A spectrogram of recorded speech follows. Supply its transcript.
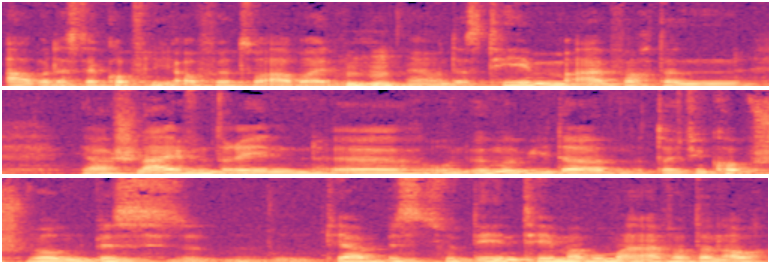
aber dass der Kopf nicht aufhört zu arbeiten. Mhm. Ja, und dass Themen einfach dann ja, Schleifen drehen äh, und immer wieder durch den Kopf schwirren bis, ja, bis zu dem Thema, wo man einfach dann auch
